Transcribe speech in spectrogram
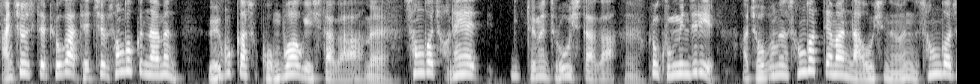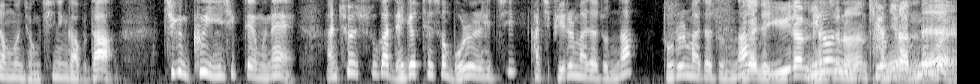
안철수 대표가 대체로 선거 끝나면 외국 가서 공부하고 계시다가 네. 선거 전에 되면 들어오시다가 음. 그럼 국민들이 아 저분은 선거 때만 나오시는 선거 전문 정치인인가 보다. 지금 그 인식 때문에 안철수가 내 곁에서 뭘 했지? 같이 비를 맞아줬나? 돌을 맞아줬나? 그러니까 이제 유일한 변수는 단일화인데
